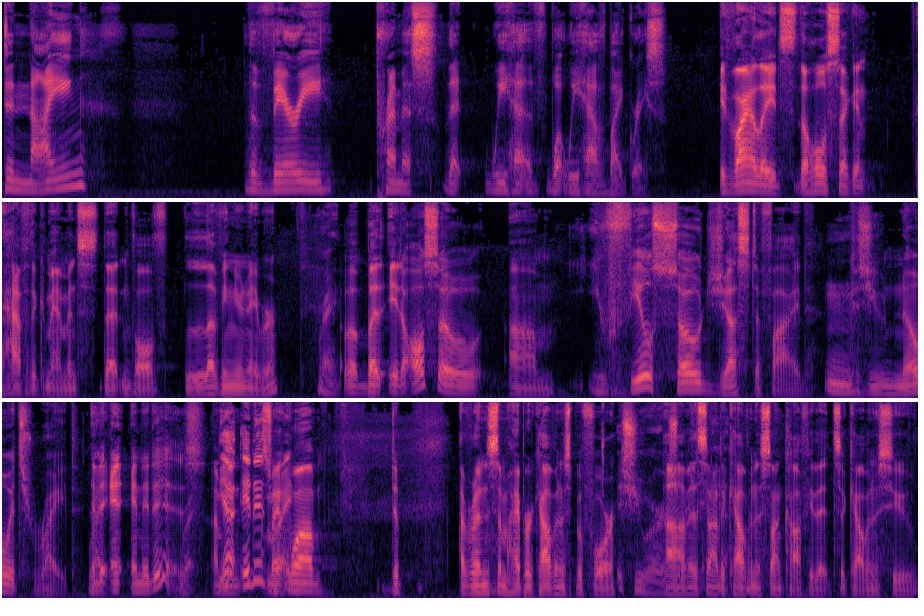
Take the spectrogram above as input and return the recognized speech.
denying the very premise that we have what we have by grace. It violates the whole second half of the commandments that involve loving your neighbor. Right. Uh, But it also, um, you feel so justified because you know it's right. And- Mm. Right. And, and it is. I Yeah, mean, it is ma- right. Well, de- I've run into some hyper Calvinists before. Sure. Um, it's not a Calvinist on coffee. That's a Calvinist who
